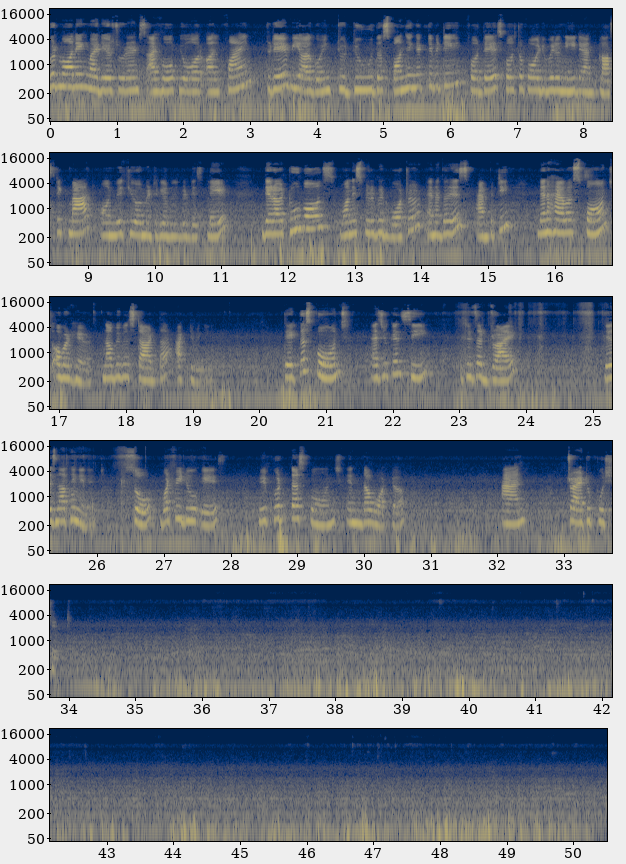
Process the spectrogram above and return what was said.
Good morning my dear students. I hope you are all fine. Today we are going to do the sponging activity. For this first of all you will need a plastic mat on which your material will be displayed. There are two balls. One is filled with water. Another is empty. Then I have a sponge over here. Now we will start the activity. Take the sponge. As you can see it is a dry. There is nothing in it. So what we do is we put the sponge in the water and try to push it.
